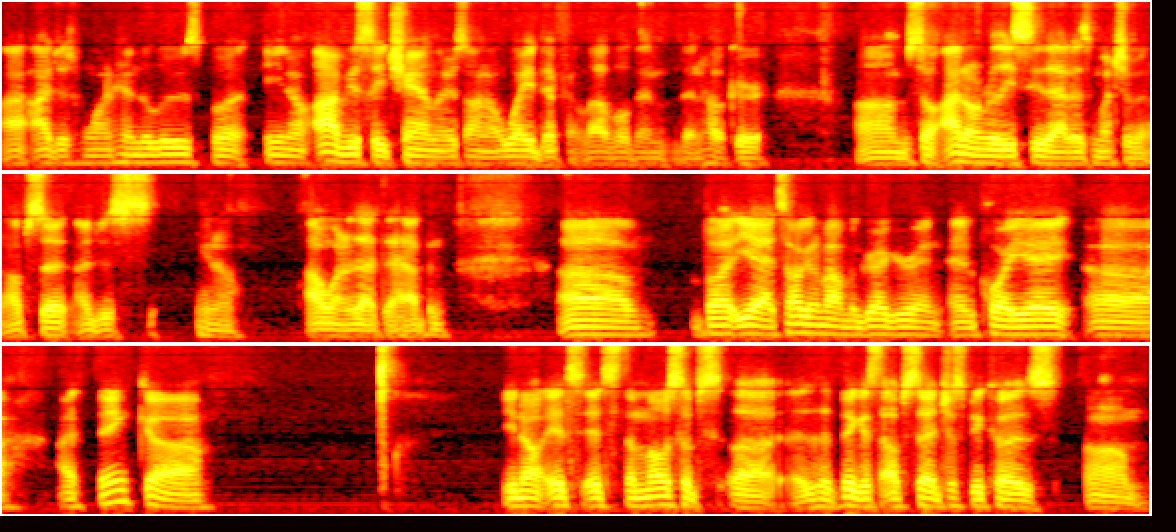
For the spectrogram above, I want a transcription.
I, I just wanted him to lose. But, you know, obviously Chandler is on a way different level than, than Hooker. Um, so I don't really see that as much of an upset. I just, you know, I wanted that to happen. Um, but yeah, talking about McGregor and, and Poirier, uh, I think uh, you know it's it's the most uh, the biggest upset just because um,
